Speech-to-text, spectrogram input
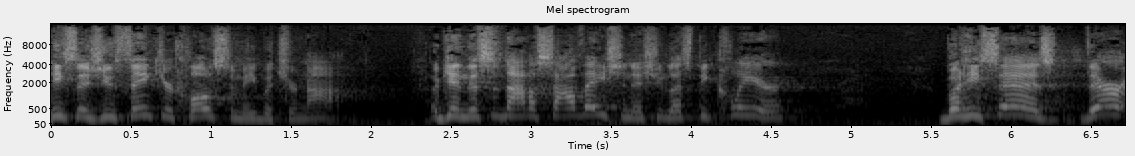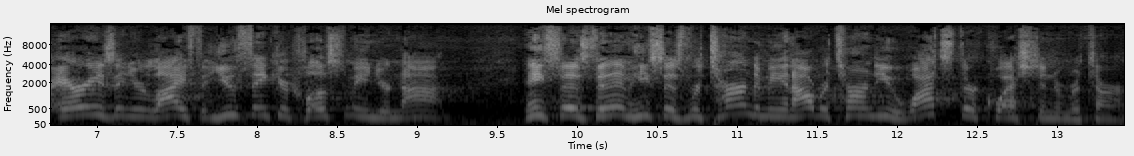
He says, You think you're close to me, but you're not. Again, this is not a salvation issue, let's be clear. But he says, There are areas in your life that you think you're close to me and you're not. And he says to them, He says, Return to me and I'll return to you. Watch their question in return.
